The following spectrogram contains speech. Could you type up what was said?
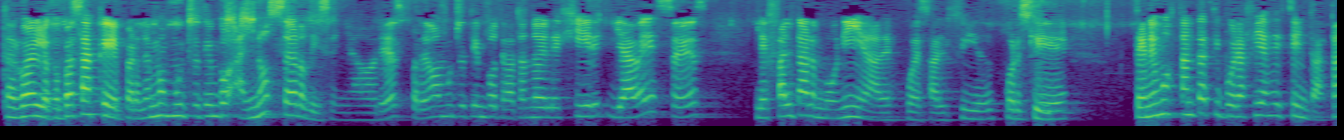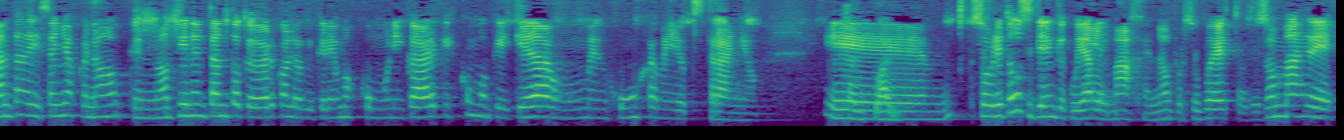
Tal cual, lo que pasa es que perdemos mucho tiempo, al no ser diseñadores, perdemos mucho tiempo tratando de elegir y a veces le falta armonía después al feed, porque tenemos tantas tipografías distintas, tantos diseños que no, que no tienen tanto que ver con lo que queremos comunicar, que es como que queda como un menjunje medio extraño. Eh, sobre todo si tienen que cuidar la imagen, ¿no? Por supuesto. Si son más de,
